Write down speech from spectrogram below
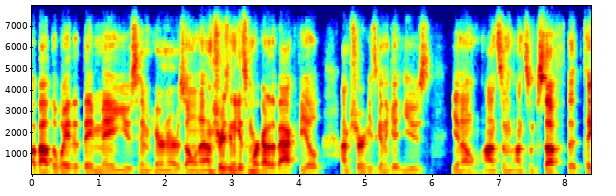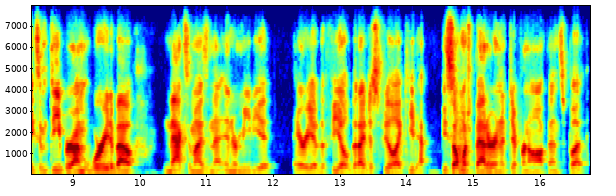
about the way that they may use him here in Arizona. I'm sure he's going to get some work out of the backfield. I'm sure he's going to get used, you know, on some on some stuff that takes him deeper. I'm worried about maximizing that intermediate area of the field that I just feel like he'd ha- be so much better in a different offense. But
